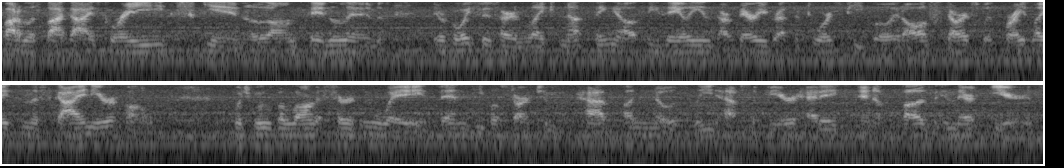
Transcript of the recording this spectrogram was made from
bottomless black eyes, gray skin, long, thin limbs. Their voices are like nothing else. These aliens are very aggressive towards people. It all starts with bright lights in the sky near home which move along a certain way, then people start to have a nosebleed, have severe headaches, and a buzz in their ears.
